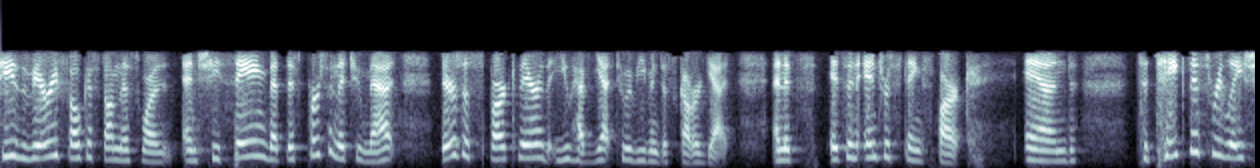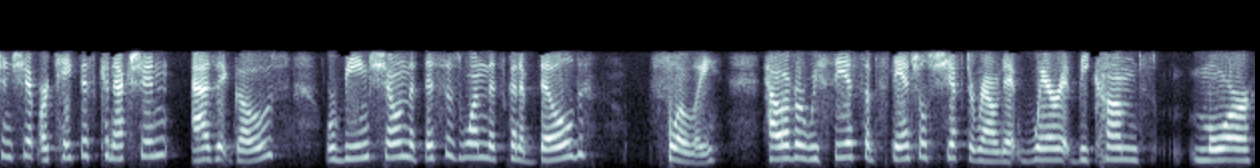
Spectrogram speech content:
she's very focused on this one and she's saying that this person that you met there's a spark there that you have yet to have even discovered yet. And it's it's an interesting spark. And to take this relationship or take this connection as it goes, we're being shown that this is one that's going to build slowly. However, we see a substantial shift around it where it becomes more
